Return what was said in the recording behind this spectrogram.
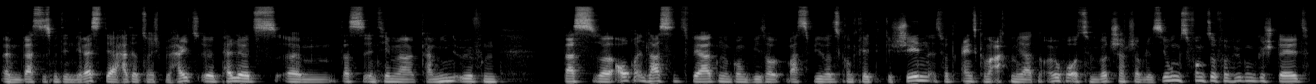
Ähm, was ist mit dem Rest? Der hat ja zum Beispiel Heizöl, Pellets, ähm, das ist ein Thema Kaminöfen. Das soll auch entlastet werden. Und wie, soll, was, wie wird es konkret geschehen? Es wird 1,8 Milliarden Euro aus dem Wirtschaftsstabilisierungsfonds zur Verfügung gestellt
